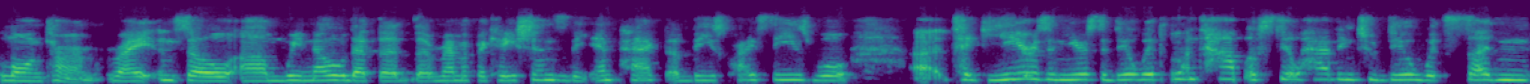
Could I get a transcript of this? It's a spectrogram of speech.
long term, right? And so um, we know that the, the ramifications, the impact of these crises will uh, take years and years to deal with on top of still having to deal with sudden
